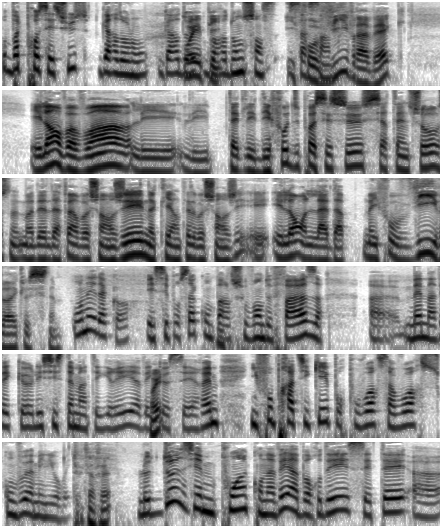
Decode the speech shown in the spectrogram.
votre processus, gardons, gardons, Oui, gardons sans, Il ça faut simple. vivre avec. Et là, on va voir les, les- peut-être les défauts du processus, certaines choses, notre modèle d'affaires va changer, notre clientèle va changer, et, et là, on l'adapte. Mais il faut vivre avec le système. On est d'accord. Et c'est pour ça qu'on parle souvent de phases, euh, même avec euh, les systèmes intégrés, avec Oui. euh, CRM. Il faut pratiquer pour pouvoir savoir ce qu'on veut améliorer. Tout à fait. Le deuxième point qu'on avait abordé, c'était euh,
